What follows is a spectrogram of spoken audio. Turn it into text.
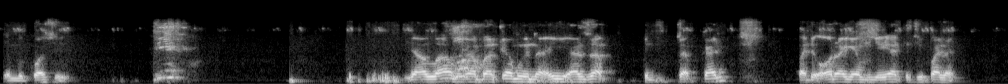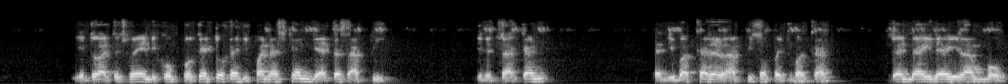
Yang berkuasa. Ya Allah mengabarkan mengenai azab yang ditetapkan pada orang yang punya harta simpanan. Iaitu harta simpanan yang dikumpulkan itu akan dipanaskan di atas api. Diletakkan dan dibakar dalam api sampai terbakar dan dari-dari lambung.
